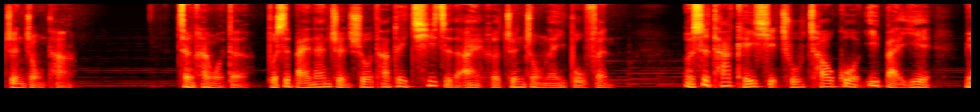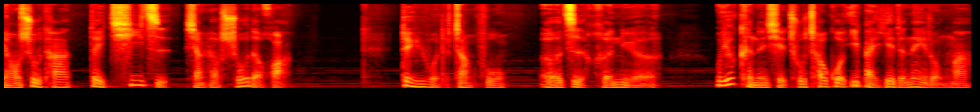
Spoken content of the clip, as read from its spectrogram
尊重他。震撼我的不是白南准说他对妻子的爱和尊重那一部分，而是他可以写出超过一百页描述他对妻子想要说的话。对于我的丈夫、儿子和女儿，我有可能写出超过一百页的内容吗？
